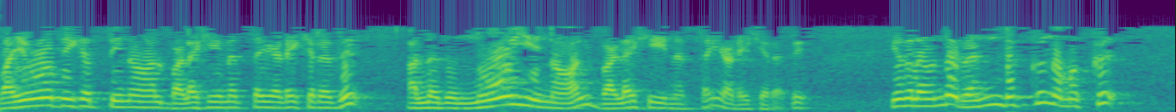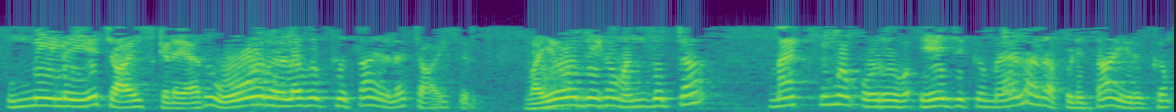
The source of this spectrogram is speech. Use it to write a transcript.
வயோதிகத்தினால் பலகீனத்தை அடைகிறது அல்லது நோயினால் பலகீனத்தை அடைகிறது. இதுல வந்து ரெண்டுக்கும் நமக்கு உண்மையிலேயே சாய்ஸ் கிடையாது. ஓரளவுக்கு தான் இதுல சாய்ஸ் இருக்கு. வயோதிகம் வந்துட்டா மேக்சிமம் ஒரு ஏஜுக்கு மேல அது அப்படித்தான் இருக்கும்.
